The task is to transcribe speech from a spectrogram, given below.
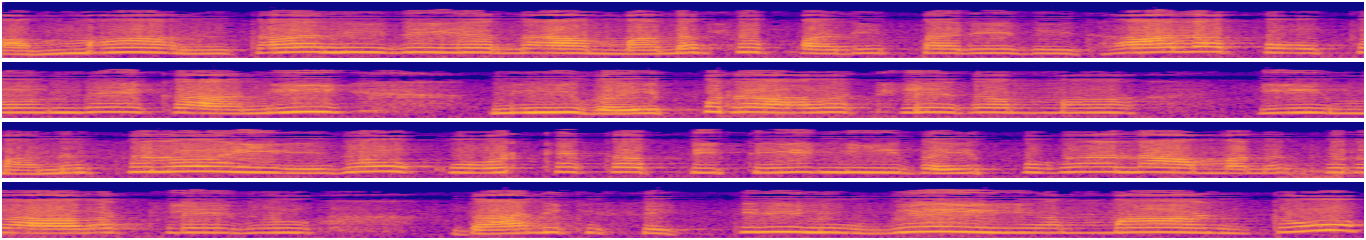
అమ్మా అంతా నీదయ్య నా మనసు పరి విధాల పోతోందే కానీ నీ వైపు రావట్లేదమ్మా. ఈ మనసులో ఏదో కోరిక తప్పితే నీ వైపుగా నా మనసు రావట్లేదు. దానికి శక్తిని నువ్వే ఇయ్యమ్మా అంటూ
